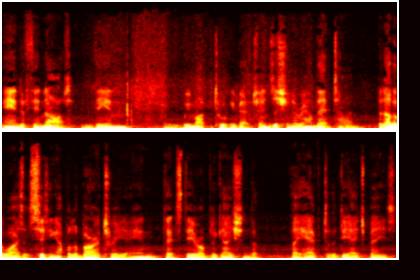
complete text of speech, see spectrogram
And if they're not, then we might be talking about transition around that time. But otherwise, it's setting up a laboratory, and that's their obligation that they have to the DHBs.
